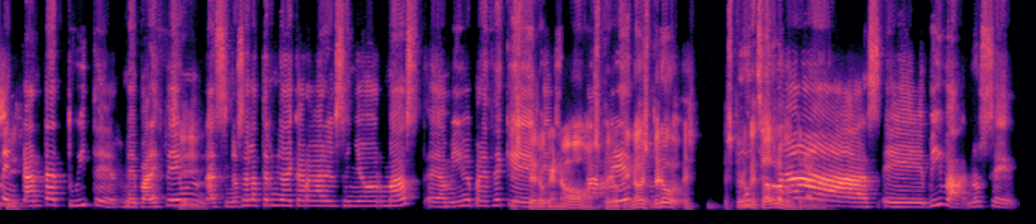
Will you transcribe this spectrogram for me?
me encanta Twitter. Me parece, un, si no se la termina de cargar el señor más, eh, a mí me parece que. Espero que, no, espero que no, espero, espero que todo lo contrario. Más viva, no sé.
